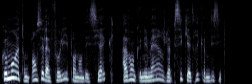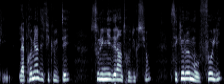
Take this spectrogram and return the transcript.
Comment a-t-on pensé la folie pendant des siècles avant que n'émerge la psychiatrie comme discipline? La première difficulté, soulignée dès l'introduction, c'est que le mot folie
